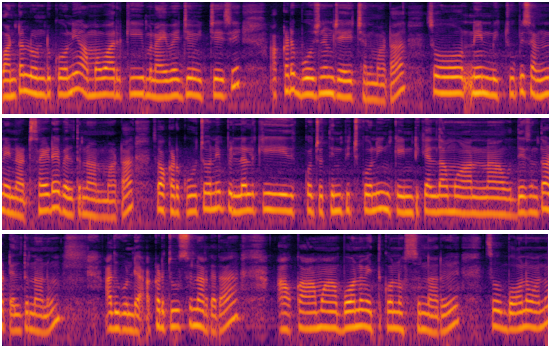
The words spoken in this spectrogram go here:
వంటలు వండుకొని అమ్మవారికి నైవేద్యం ఇచ్చేసి అక్కడే భోజనం చేయొచ్చు అనమాట సో నేను మీకు చూపిస్తాను. నేను అటు సైడే వెళ్తున్నాను అనమాట సో అక్కడ కూర్చొని పిల్లలకి కొంచెం తినిపించుకొని ఇంక ఇంటికి వెళ్దాము అన్న ఉద్దేశంతో అటు వెళ్తున్నాను. అదిగుండే అక్కడ చూస్తున్నారు కదా ఒక ఆమె బోనం ఎత్తుకొని వస్తున్నారు. సో బోనం అను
